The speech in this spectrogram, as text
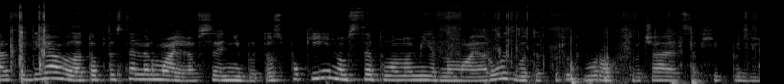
Карта диявола, тобто все нормально, все нібито спокійно, все планомірно має розвиток, і тут ворог втручається в хід подій.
